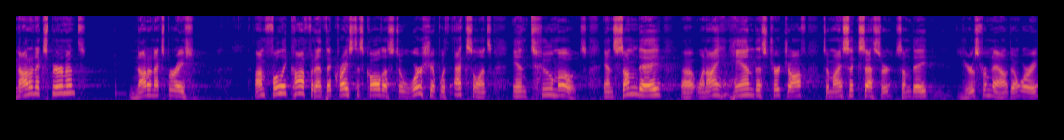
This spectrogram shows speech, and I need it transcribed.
not an experiment, not an expiration. I'm fully confident that Christ has called us to worship with excellence in two modes. And someday, uh, when I hand this church off to my successor, someday, years from now, don't worry,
